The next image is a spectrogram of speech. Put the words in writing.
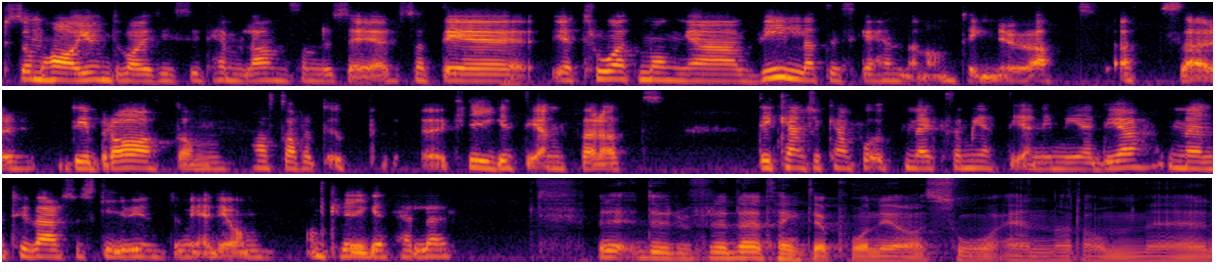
som har ju inte varit i sitt hemland som du säger. Så att det, jag tror att många vill att det ska hända någonting nu. Att, att så här, det är bra att de har startat upp eh, kriget igen för att det kanske kan få uppmärksamhet igen i media. Men tyvärr så skriver ju inte media om, om kriget heller. Men du, för det där tänkte jag på när jag såg en av de eh,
